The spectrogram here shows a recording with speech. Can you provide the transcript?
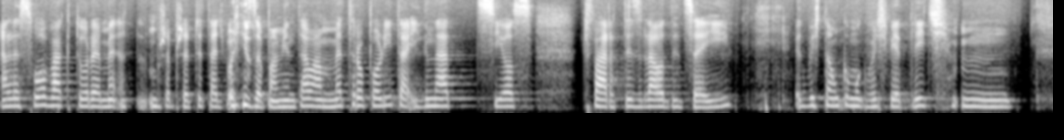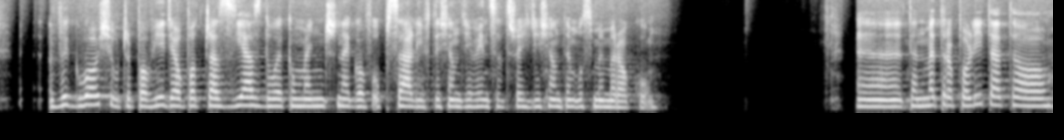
ale słowa, które me, muszę przeczytać, bo nie zapamiętałam. Metropolita Ignatios IV z Laodycei, jakbyś Tomku mógł wyświetlić, mm, wygłosił czy powiedział podczas zjazdu ekumenicznego w Uppsali w 1968 roku. E, ten metropolita to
